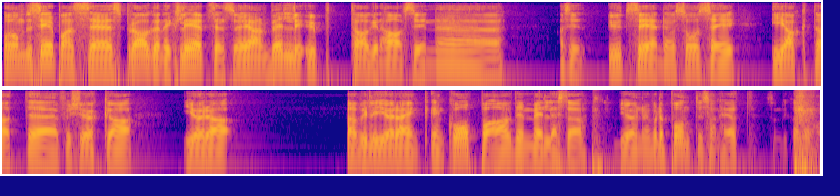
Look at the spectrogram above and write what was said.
och om du ser på hans eh, spragande klädsel så är han väldigt upptagen av sin, eh, av sin utseende och så sig i jakt att eh, försöka göra jag ville göra en, en kåpa av den mellersta björnen. Var det Pontus han het? Som du kallar honom.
